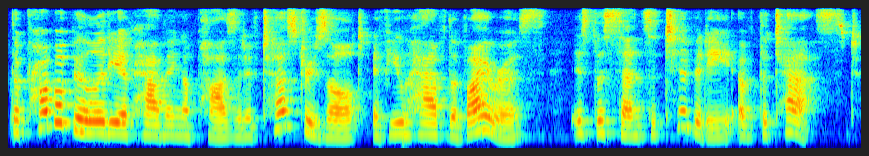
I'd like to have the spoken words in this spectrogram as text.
The probability of having a positive test result if you have the virus is the sensitivity of the test.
